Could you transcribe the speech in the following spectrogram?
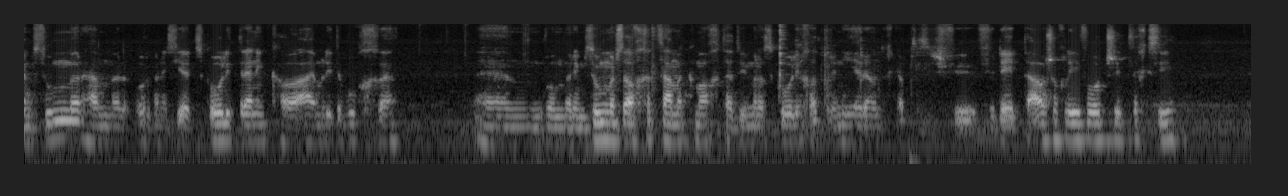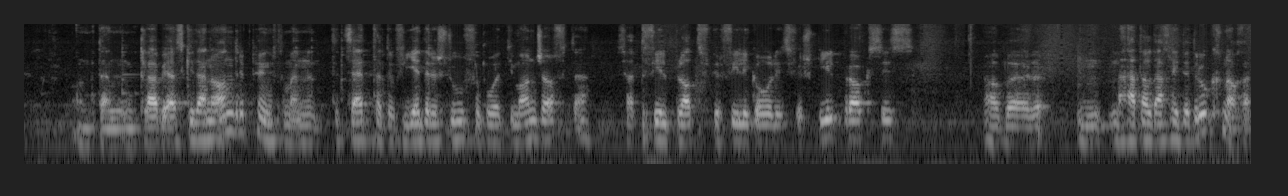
Im Sommer haben wir organisiertes Goalie-Training einmal in der Woche ähm, wo man im Sommer Sachen zusammen gemacht hat, wie man als Goalie trainieren kann. Und ich glaube, das war für, für dort auch schon ein bisschen fortschrittlich. Gewesen. Und dann glaube ich, es gibt auch noch andere Punkte. Ich meine, der Z hat auf jeder Stufe gute Mannschaften. Es hat viel Platz für viele Goalies, für Spielpraxis. Aber man hat halt auch ein bisschen den Druck nachher.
